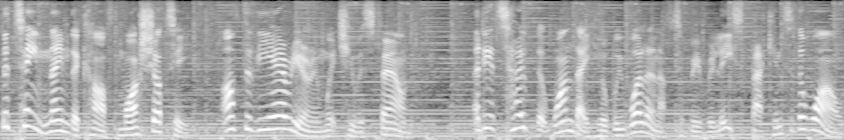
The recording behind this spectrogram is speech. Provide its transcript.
The team named the calf Mwashoti after the area in which he was found, and it's hoped that one day he'll be well enough to be released back into the wild.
